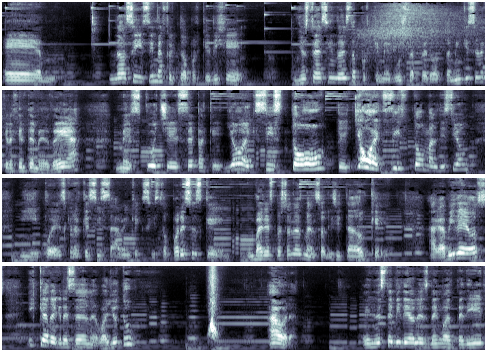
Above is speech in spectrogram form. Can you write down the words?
Eh, no, sí, sí me afectó porque dije, yo estoy haciendo esto porque me gusta, pero también quisiera que la gente me vea me escuche, sepa que yo existo, que yo existo, maldición. Y pues creo que sí saben que existo. Por eso es que varias personas me han solicitado que haga videos y que regrese de nuevo a YouTube. Ahora, en este video les vengo a pedir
